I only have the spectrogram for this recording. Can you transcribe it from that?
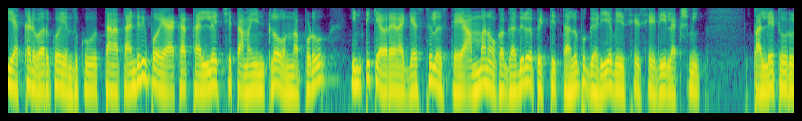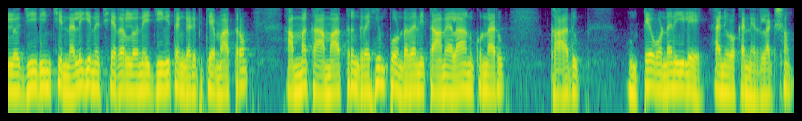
ఎక్కడి వరకు ఎందుకు? తన తండ్రి పోయాక తల్లి వచ్చి తమ ఇంట్లో ఉన్నప్పుడు ఇంటికి ఎవరైనా గెస్టులు వస్తే అమ్మను ఒక గదిలో పెట్టి తలుపు గడియ వేసేసేది లక్ష్మి. పల్లెటూరులో జీవించి నలిగిన చీరల్లోనే జీవితం గడిపితే మాత్రం అమ్మకు ఆ మాత్రం గ్రహింపు ఉండదని తామెలా అనుకున్నారు. కాదు ఉంటే ఉండనీలే అని ఒక నిర్లక్ష్యం.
